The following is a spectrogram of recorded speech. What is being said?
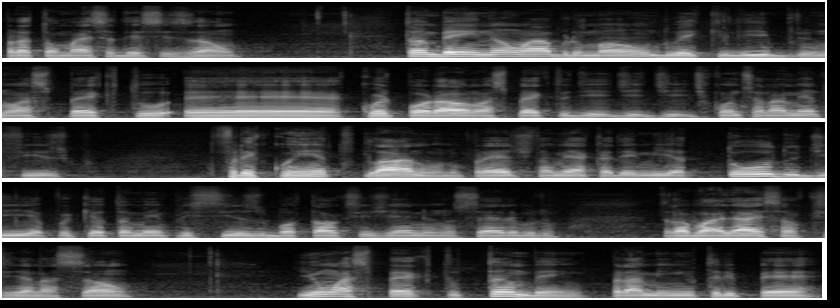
para tomar essa decisão. Também não abro mão do equilíbrio no aspecto é, corporal, no aspecto de, de, de, condicionamento físico. Frequento lá no, no prédio, também academia todo dia, porque eu também preciso botar oxigênio no cérebro, trabalhar essa oxigenação. E um aspecto também, para mim, o tripé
